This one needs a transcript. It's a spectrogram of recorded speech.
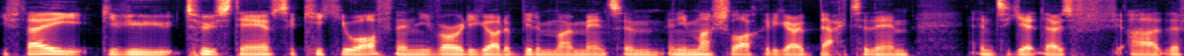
if they give you two stamps to kick you off, then you've already got a bit of momentum, and you're much likely to go back to them and to get those uh, the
